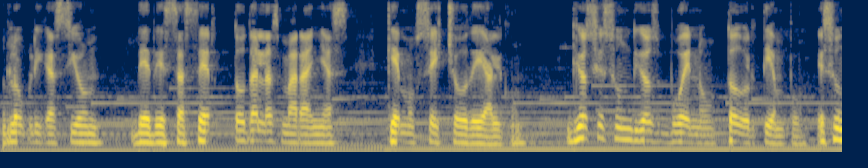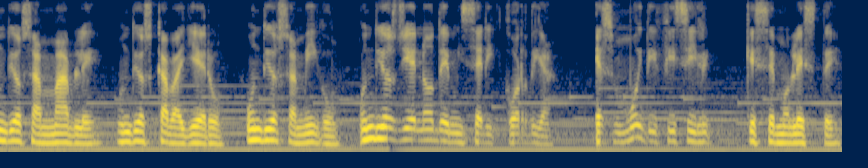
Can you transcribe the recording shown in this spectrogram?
la obligación de deshacer todas las marañas que hemos hecho de algo. Dios es un Dios bueno todo el tiempo, es un Dios amable, un Dios caballero, un Dios amigo, un Dios lleno de misericordia. Es muy difícil que se moleste,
